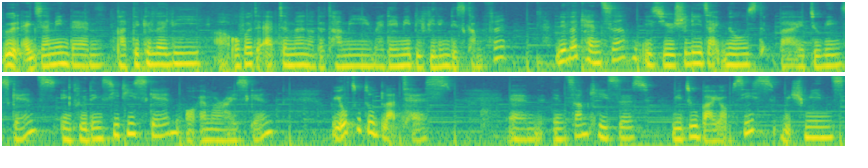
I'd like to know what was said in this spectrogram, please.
we would examine them, particularly uh, over the abdomen or the tummy where they may be feeling discomfort. Liver cancer is usually diagnosed by doing scans, including CT scan or MRI scan. We also do blood tests, and in some cases, we do biopsies, which means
